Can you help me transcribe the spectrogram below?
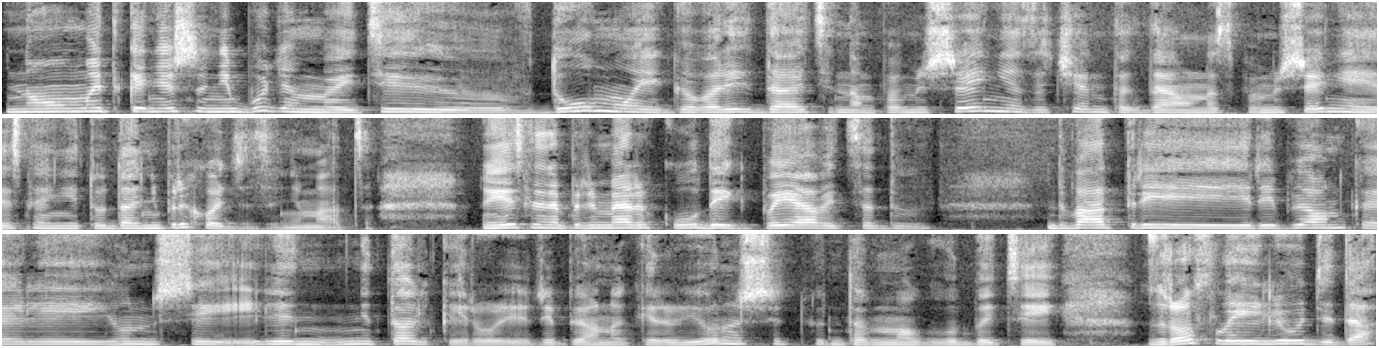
но мы, конечно, не будем идти в Думу и говорить, дайте нам помещение. Зачем тогда у нас помещение, если они туда не приходят заниматься? Но если, например, в Кудык появится два-три ребенка или юноши, или не только ребенок или юноши, там могут быть и взрослые люди, да,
